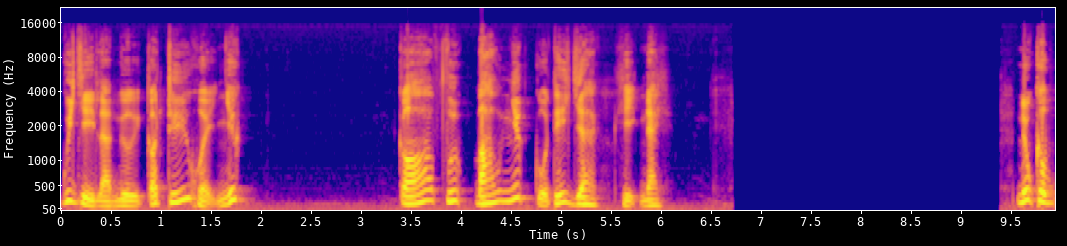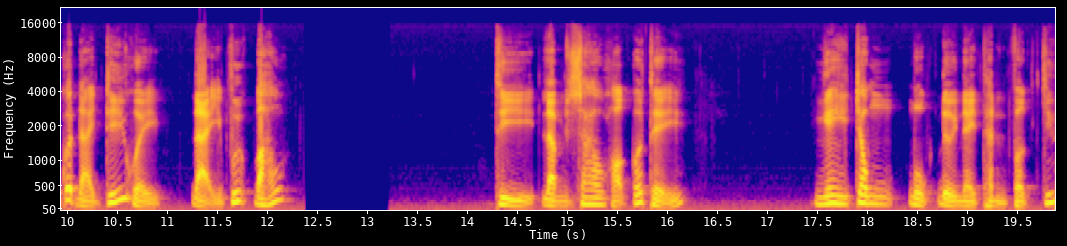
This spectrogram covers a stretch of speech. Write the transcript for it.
quý vị là người có trí huệ nhất, có phước báo nhất của thế gian hiện nay. Nếu không có đại trí huệ, đại phước báo, thì làm sao họ có thể ngay trong một đời này thành phật chứ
